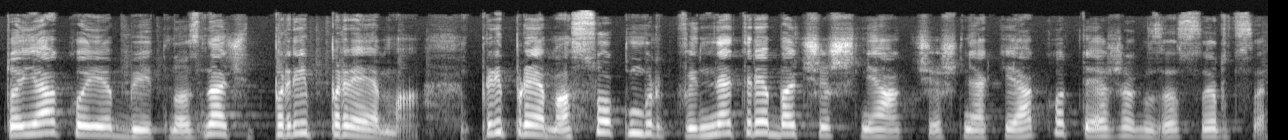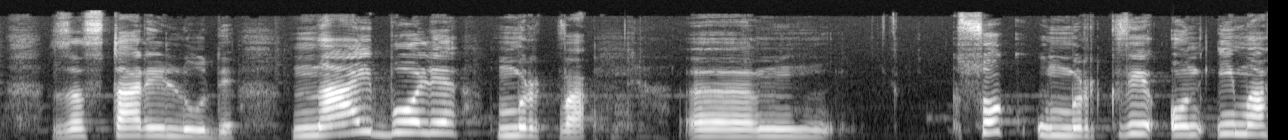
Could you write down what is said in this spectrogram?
To jako je bitno. Znači, priprema. Priprema sok mrkvi. Ne treba češnjak. Češnjak je jako težak za srce, za stari ljudi. Najbolje mrkva. sok u mrkvi, on ima.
